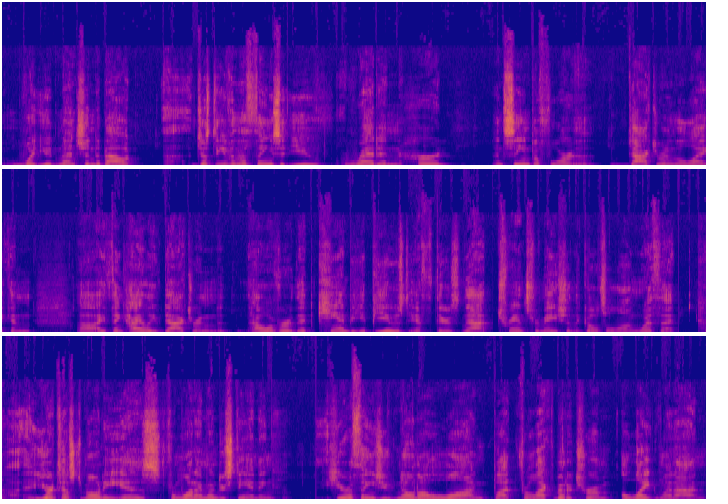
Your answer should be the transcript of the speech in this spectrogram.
What you'd mentioned about just even the things that you've read and heard and seen before, uh, doctrine and the like, and uh, I think highly of doctrine. However, that can be abused if there's not transformation that goes along with it. Uh, your testimony is, from what I'm understanding, here are things you've known all along, but for lack of a better term, a light went on.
